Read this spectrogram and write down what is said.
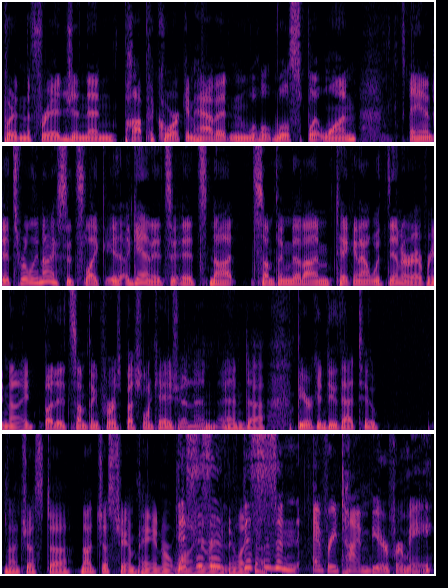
put it in the fridge and then pop the cork and have it and we'll we'll split one. And it's really nice. It's like again, it's it's not something that I'm taking out with dinner every night, but it's something for a special occasion and and uh, beer can do that too. Not just uh, not just champagne or wine or anything like that. this is an every time beer for me.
